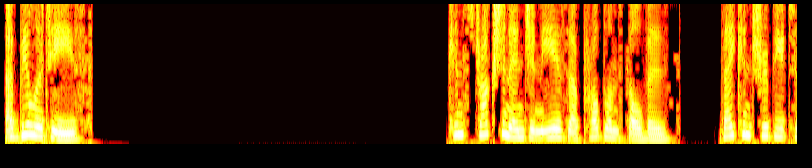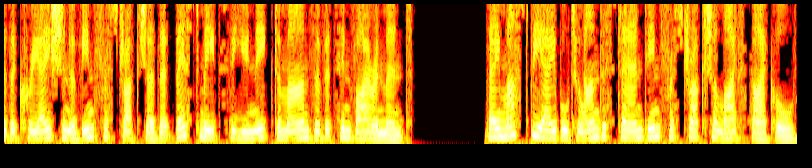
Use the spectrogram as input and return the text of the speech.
Abilities Construction engineers are problem solvers. They contribute to the creation of infrastructure that best meets the unique demands of its environment. They must be able to understand infrastructure life cycles.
